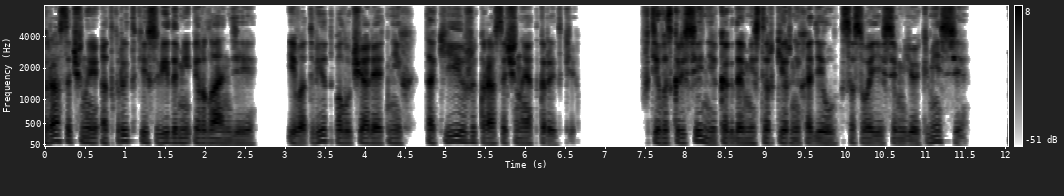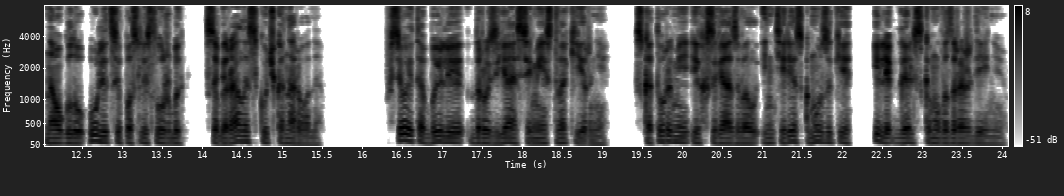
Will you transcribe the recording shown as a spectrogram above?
красочные открытки с видами Ирландии и в ответ получали от них такие же красочные открытки. В те воскресенья, когда мистер Кирни ходил со своей семьей к мессе, на углу улицы после службы собиралась кучка народа. Все это были друзья семейства Кирни, с которыми их связывал интерес к музыке или к гельскому возрождению.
